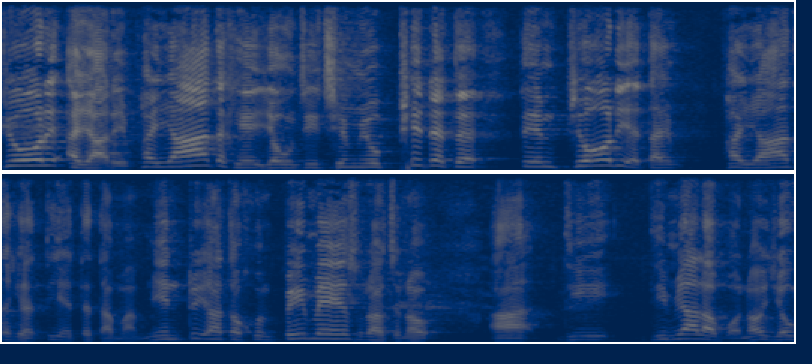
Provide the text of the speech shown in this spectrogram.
ပြောတဲ့အရာတွေဖယားသခင်ယုံကြည်ခြင်းမျိုးဖြစ်တဲ့အတွက်သင်ပြောတဲ့အတိုင်းဖယားသခင်တင့်ရဲ့တက်တာမှာမြင်တွေ့ရတော့ခွင့်ပေးမယ်ဆိုတော့ကျွန်တော်အာဒီဒီမြလောက်ပေါ့နော်ယုံ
